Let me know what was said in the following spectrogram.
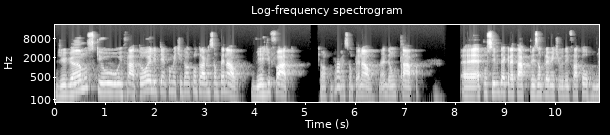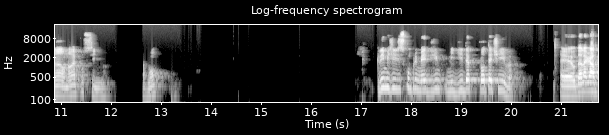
Digamos que o infrator ele tenha cometido uma contravenção penal, vias de fato, que é uma contravenção penal, né? deu um tapa. É, é possível decretar prisão preventiva do infrator? Não, não é possível. Tá bom? Crimes de descumprimento de medida protetiva. É, o delegado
